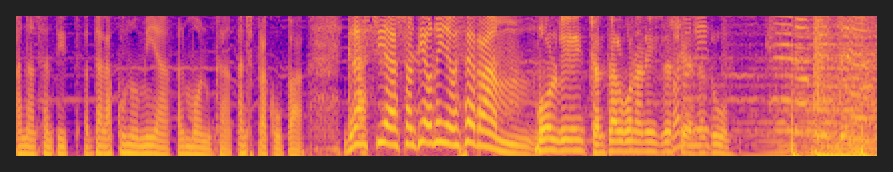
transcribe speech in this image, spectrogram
en el sentit de l'economia, el món que ens preocupa. Gràcies, Santiago Niño Becerra. Molt bé, Chantal, bona nit, gràcies Bona nit. a tu.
